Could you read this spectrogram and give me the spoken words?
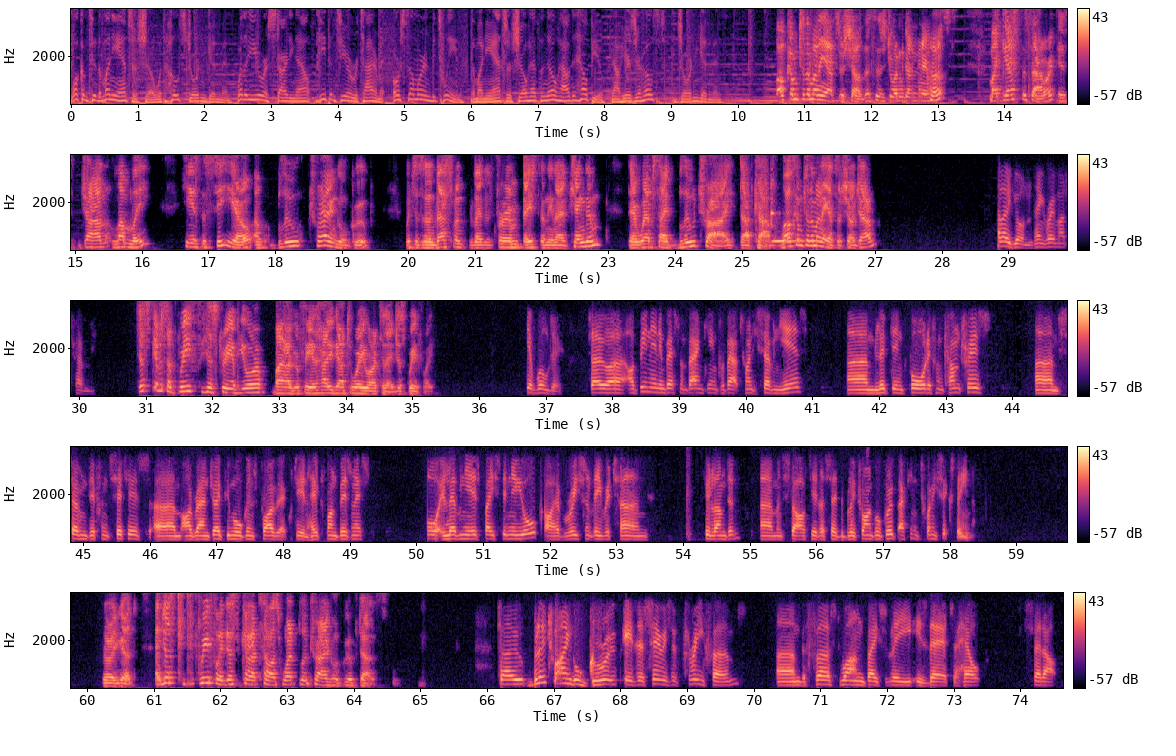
Welcome to the Money Answers Show with host Jordan Goodman. Whether you are starting out, deep into your retirement, or somewhere in between, the Money Answers Show has the know how to help you. Now, here's your host, Jordan Goodman. Welcome to the Money Answers Show. This is Jordan Goodman, your host. My guest this hour is John Lumley. He is the CEO of Blue Triangle Group, which is an investment related firm based in the United Kingdom. Their website, blutri.com. Welcome to the Money Answers Show, John. Hello, Jordan. Thank you very much for having me. Just give us a brief history of your biography and how you got to where you are today, just briefly. Yeah, will do. So uh, I've been in investment banking for about 27 years. Um, lived in four different countries, um, seven different cities. Um, I ran JP Morgan's private equity and hedge fund business for 11 years based in New York. I have recently returned to London um, and started, I said, the Blue Triangle Group back in 2016. Very good. And just briefly, just kind of tell us what Blue Triangle Group does. So, Blue Triangle Group is a series of three firms. Um, the first one basically is there to help set up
